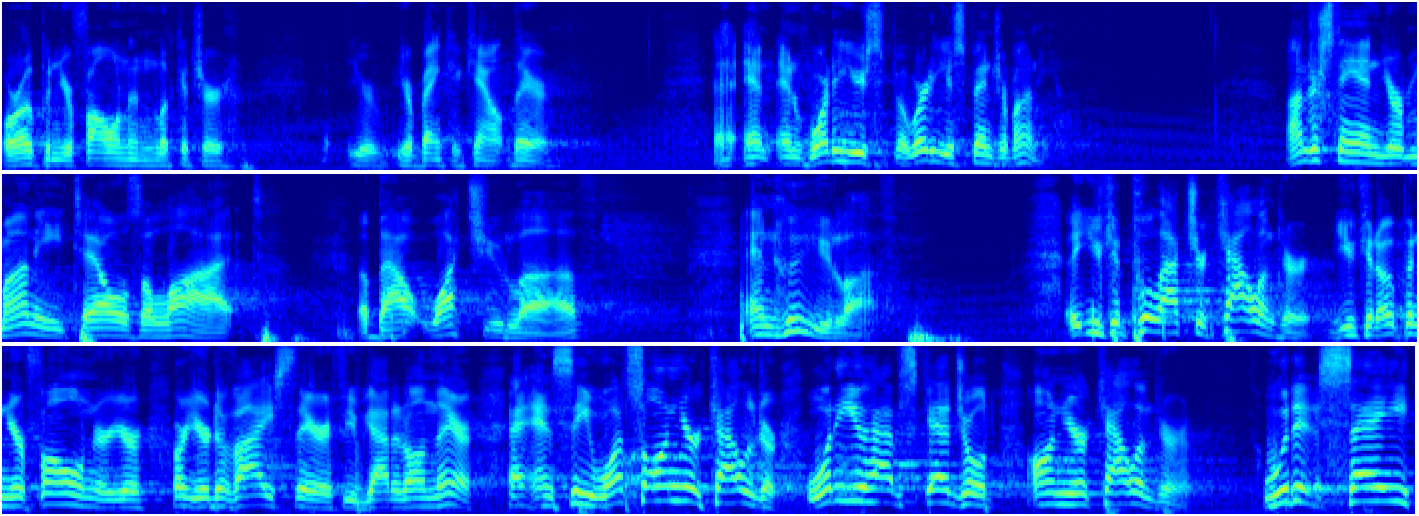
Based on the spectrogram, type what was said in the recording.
or open your phone and look at your, your, your bank account there. And, and where, do you, where do you spend your money? Understand your money tells a lot about what you love and who you love. You could pull out your calendar. You could open your phone or your, or your device there if you've got it on there and, and see what's on your calendar. What do you have scheduled on your calendar? Would it say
